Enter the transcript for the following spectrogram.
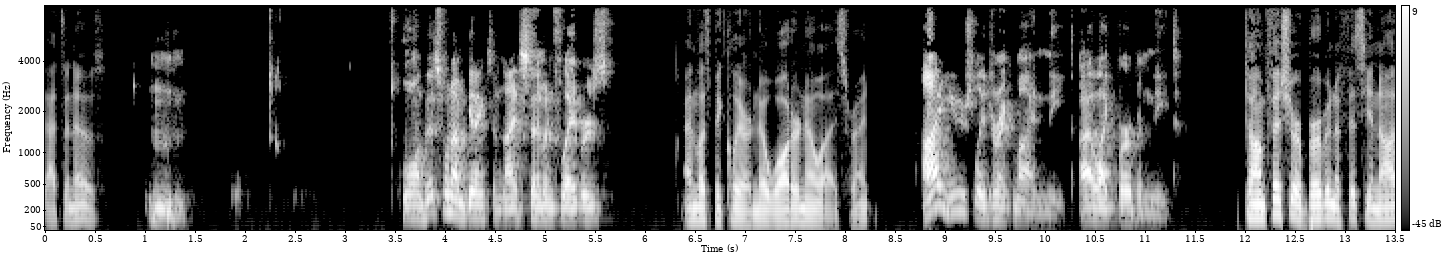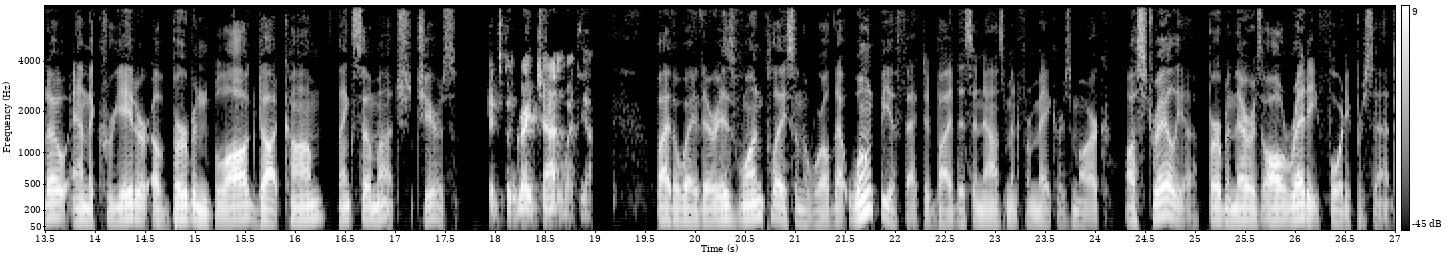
That's a nose. Mm. Well, on this one, I'm getting some nice cinnamon flavors. And let's be clear, no water, no ice, right? I usually drink mine neat. I like bourbon neat. Tom Fisher, bourbon aficionado and the creator of bourbonblog.com. Thanks so much. Cheers. It's been great chatting with you. By the way, there is one place in the world that won't be affected by this announcement from Maker's Mark Australia. Bourbon there is already 40%.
